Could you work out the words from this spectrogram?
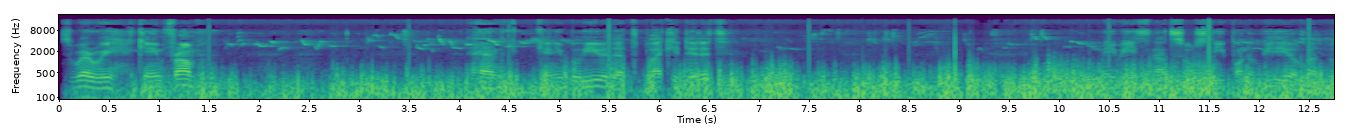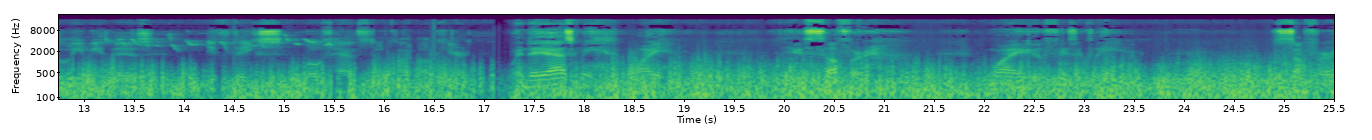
It's where we came from and can you believe that Blackie did it? Maybe it's not so steep on the video, but believe me it is. It takes both hands to climb up here. When they ask me why do you suffer, why you physically suffer,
